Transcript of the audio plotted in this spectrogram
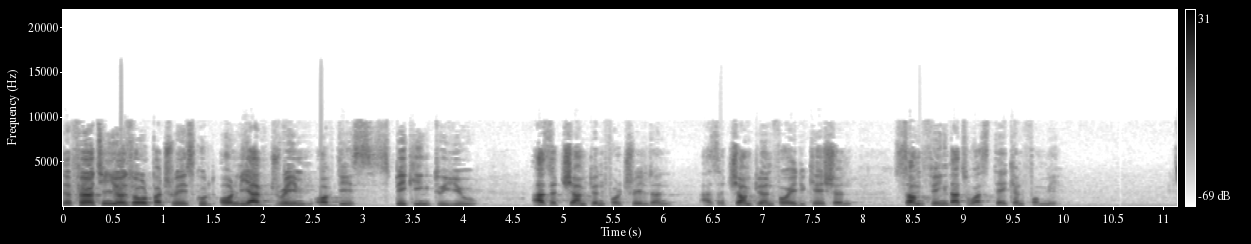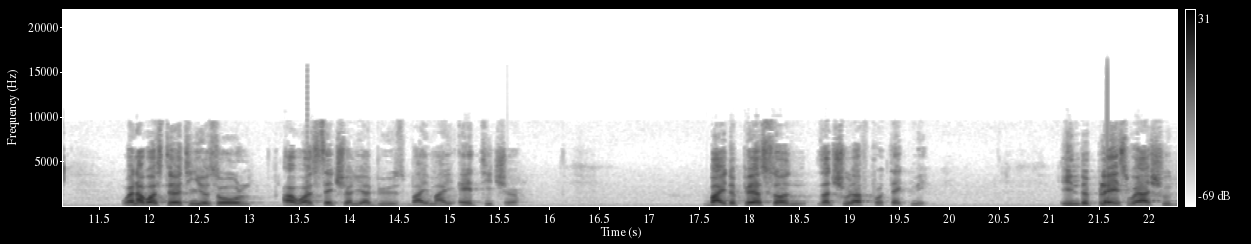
The 13 years old Patrice could only have dreamed of this, speaking to you as a champion for children, as a champion for education, something that was taken from me. When I was 13 years old, I was sexually abused by my head teacher, by the person that should have protected me, in the place where I should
